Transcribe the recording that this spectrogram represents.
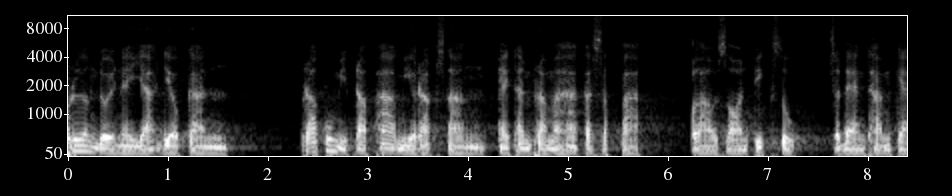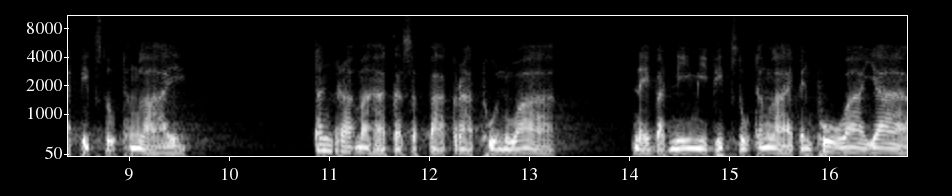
เรื่องโดยในยะเดียวกัน พระผู้มีพระภาคมีรับสั่งให้ท่านพระมหากัสปะ กล่าวสอนภิกษุ แสดงธรรมแก่ภิกษุทั้งหลาย ท่านพระมหากัสปะกราบทูลว่า ในบัดนี้มีภิกษุทั้งหลายเป็นผู้ว่ายาก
